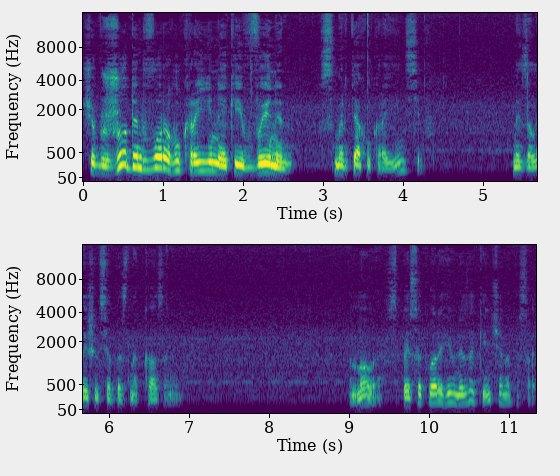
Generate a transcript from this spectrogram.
щоб жоден ворог України, який винен в смертях українців, не залишився безнаказаним. Нове, список ворогів не закінчено писати.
